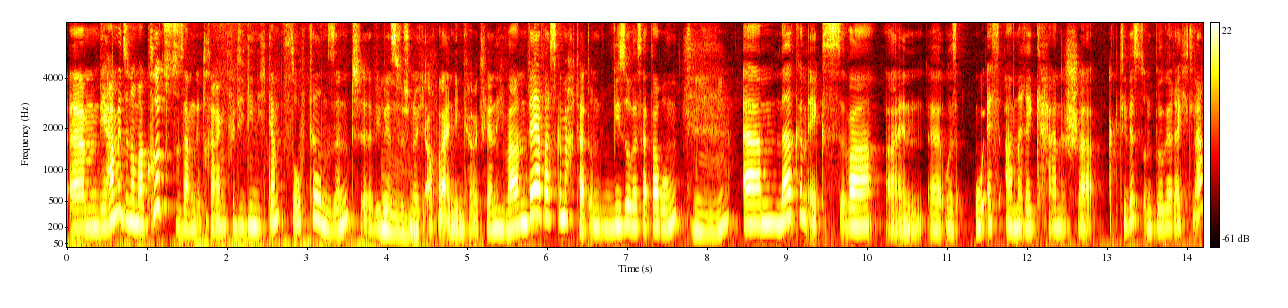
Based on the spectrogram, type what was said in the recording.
Ähm, die haben jetzt nochmal kurz zusammengetragen, für die, die nicht ganz so firm sind, äh, wie wir es zwischendurch auch bei einigen Charakteren nicht waren, wer was gemacht hat und wieso, weshalb, warum. Ähm, Malcolm X war ein äh, US- US-amerikanischer Aktivist und Bürgerrechtler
